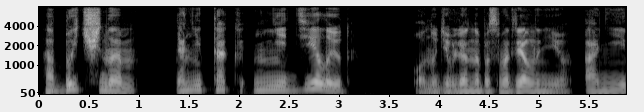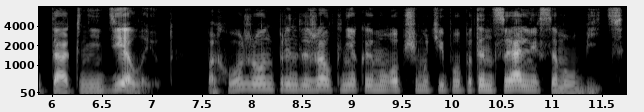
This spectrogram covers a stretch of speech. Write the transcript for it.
«Обычно они так не делают...» Он удивленно посмотрел на нее. «Они так не делают». Похоже, он принадлежал к некоему общему типу потенциальных самоубийц.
